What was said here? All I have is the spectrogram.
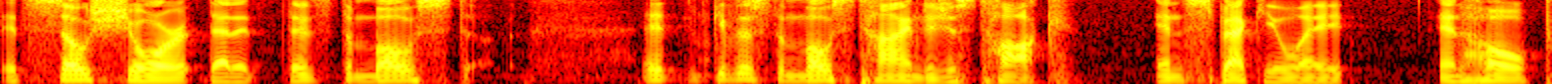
it's so short that it there's the most it gives us the most time to just talk and speculate and hope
